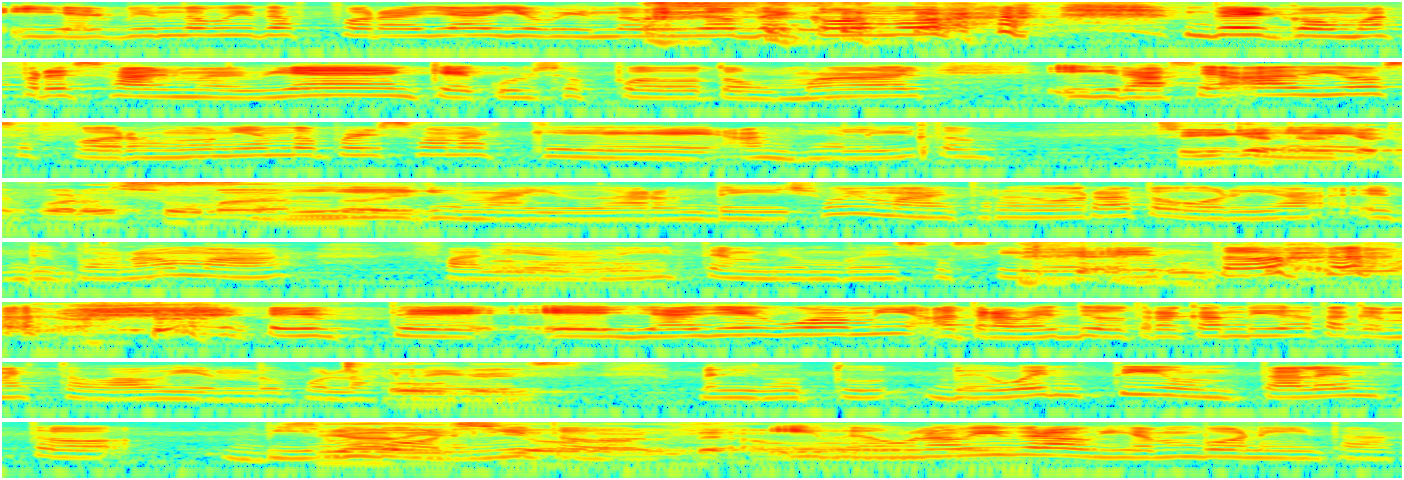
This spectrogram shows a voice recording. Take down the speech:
Y él viendo videos por allá y yo viendo videos de cómo, de cómo expresarme bien, qué cursos puedo tomar. Y gracias a Dios se fueron uniendo personas que, angelitos, Sí, que te, que te fueron sumando. Sí, y- que me ayudaron. De hecho, mi maestra de oratoria es de Panamá, Faliani, Oh, wow. te envío un beso si ves esto. este, ella llegó a mí a través de otra candidata que me estaba viendo por las redes. Me dijo, tú veo en ti un talento bien Sí, bonito adicional y oh, veo una vibra bien bonita.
